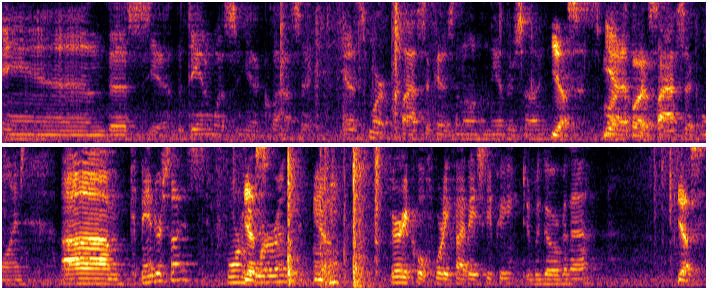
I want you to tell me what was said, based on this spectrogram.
And this, yeah, the Dan Wesson, yeah, classic. Yeah, Smart Classic isn't on on the other side. Yes, smart yeah, it's the classic line. Um, commander size, four and Yes. a quarter inch. Yeah. Mhm. Very cool. 45 ACP. Did we go over that? Yes.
